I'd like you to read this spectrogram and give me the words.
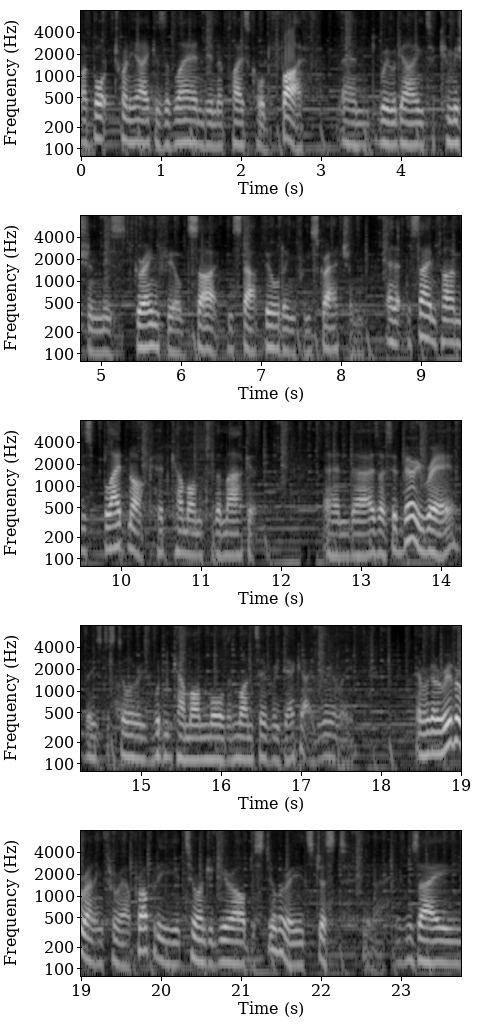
I bought 20 acres of land in a place called Fife and we were going to commission this greenfield site and start building from scratch. And, and at the same time, this Bladnoch had come onto the market. And uh, as I said, very rare. These distilleries wouldn't come on more than once every decade, really. And we've got a river running through our property, a 200 year old distillery. It's just, you know, it was a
